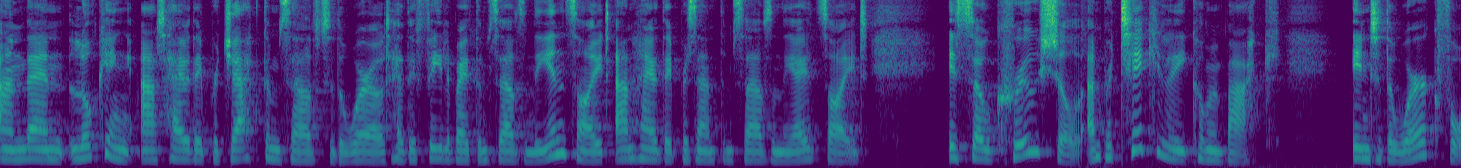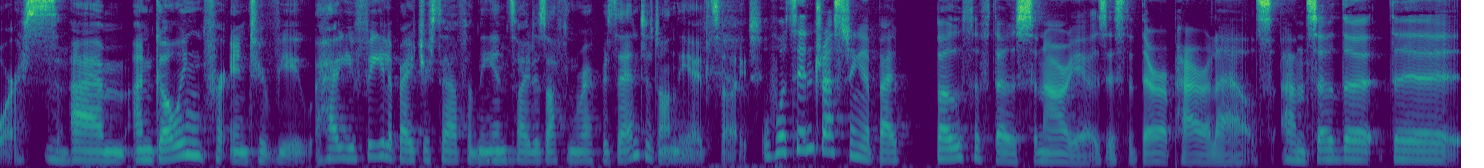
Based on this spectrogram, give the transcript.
and then looking at how they project themselves to the world, how they feel about themselves on the inside, and how they present themselves on the outside is so crucial. And particularly coming back into the workforce mm. um, and going for interview, how you feel about yourself on the inside is often represented on the outside. What's interesting about both of those scenarios is that there are parallels. And so the the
